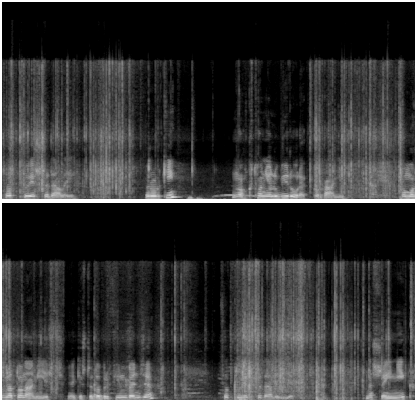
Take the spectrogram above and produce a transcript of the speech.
Co tu jeszcze dalej? Rurki. No, kto nie lubi rurek, kochani. To można tonami jeść. Jak jeszcze dobry film będzie. Co tu jeszcze dalej jest? Naszyjnik.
